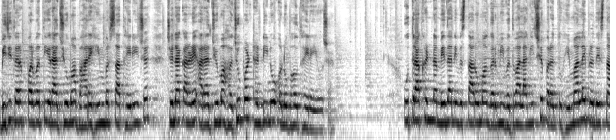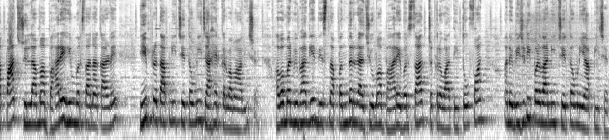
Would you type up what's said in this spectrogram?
બીજી તરફ પર્વતીય રાજ્યોમાં ભારે હિમવર્ષા થઈ રહી છે, જેના કારણે આ રાજ્યોમાં હજુ પણ ઠંડીનો અનુભવ થઈ રહ્યો છે. ઉત્તરાખંડના મેદાની વિસ્તારોમાં ગરમી વધવા લાગી છે, પરંતુ હિમાલય પ્રદેશના પાંચ જિલ્લામાં ભારે હિમવર્ષાના કારણે હિમ પ્રતાપની ચેતવણી જાહેર કરવામાં આવી છે. હવામાન વિભાગે દેશના પંદર રાજ્યોમાં ભારે વરસાદ, ચક્રવાતી તોફાન અને વીજળી પડવાની ચેતવણી આપી છે.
